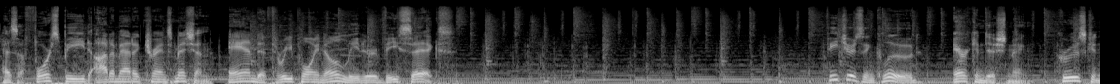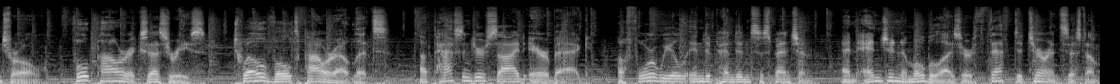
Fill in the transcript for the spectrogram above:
has a four-speed automatic transmission and a 3.0-liter V6. Features include air conditioning, cruise control, full power accessories, 12-volt power outlets, a passenger side airbag, a four-wheel independent suspension, an engine immobilizer theft deterrent system,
